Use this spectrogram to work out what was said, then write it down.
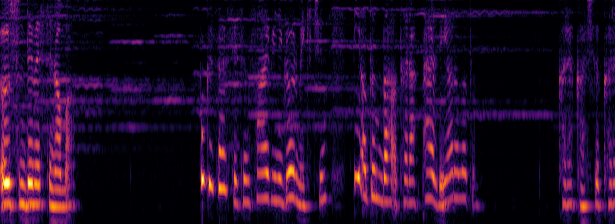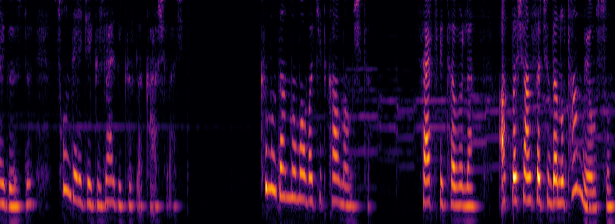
ölsün demesin ama. Bu güzel sesin sahibini görmek için bir adım daha atarak perdeyi araladım. Kara kaşlı, kara gözlü, son derece güzel bir kızla karşılaştım. Kımıldanmama vakit kalmamıştı. Sert bir tavırla, aklaşan saçından utanmıyor musun?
